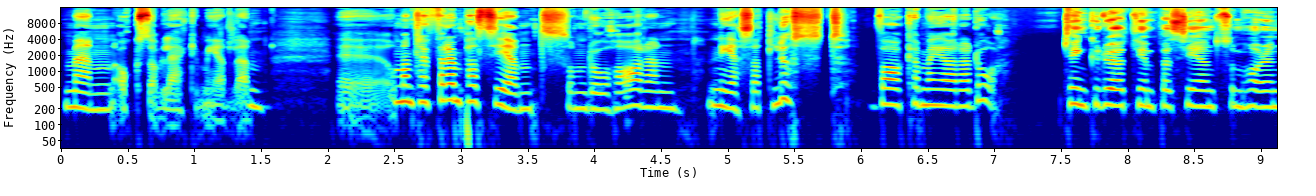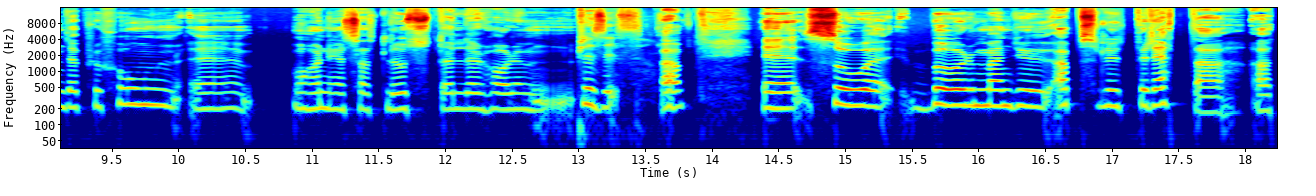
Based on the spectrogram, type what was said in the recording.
men också av läkemedlen. Eh, om man träffar en patient som då har en nedsatt lust, vad kan man göra då? Tänker du att det är en patient som har en depression eh, och har nedsatt lust eller har en... Precis. Ja, eh, så bör man ju absolut berätta att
